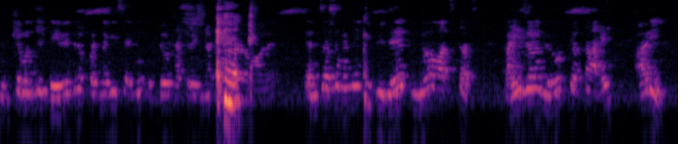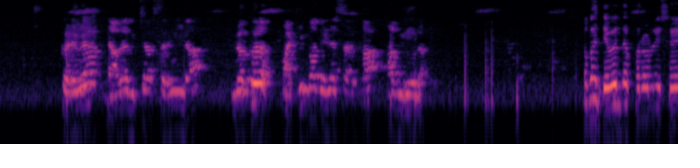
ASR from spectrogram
मुख्यमंत्री देवेंद्र फडणवीस यांनी उद्धव ठाकरेंना त्यांचं असं म्हणणं की विधेयक न वाचताच काही जण विरोध करत आहेत आणि कडव्या डाव्या विचारसरणीला नकळत पाठिंबा देण्यासारखा हा विरोध आहे. बघा देवेंद्र फडणवीस हे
